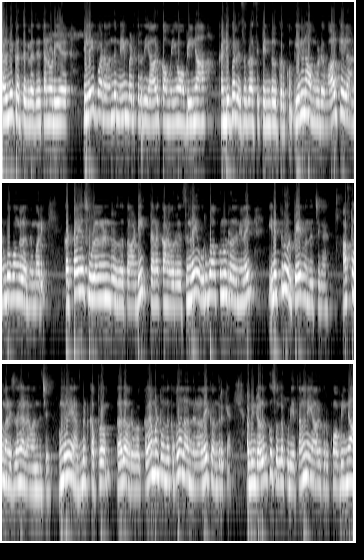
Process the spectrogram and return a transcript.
கல்வி கத்துக்கிறது தன்னுடைய நிலைப்பாடை வந்து மேம்படுத்துறது யாருக்கு அமையும் அப்படின்னா கண்டிப்பா ரிஷபராசி பெண்களுக்கு இருக்கும். ஏன்னா அவங்களோட வாழ்க்கையில அனுபவங்கள் அந்த மாதிரி. கட்டாய சூழல்ன்றதை தாண்டி தனக்கான ஒரு நிலையை உருவாக்கணுன்ற நிலை எனக்குன்னு ஒரு பேர் வந்துச்சுங்க. ஆஃப்டர் மேரேஜ் தாங்க நான் வந்துச்சு. உண்மையிலே என் ஹஸ்பண்ட்க்கு அப்புறம் அதாவது அவர் கல்யாணம் வந்ததுக்கப்புறம் தான் நான் அந்த நிலைக்கு வந்திருக்கேன். அப்படின்ற அளவுக்கு சொல்லக்கூடிய தன்மை யாருக்கு இருக்கும் அப்படின்னா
